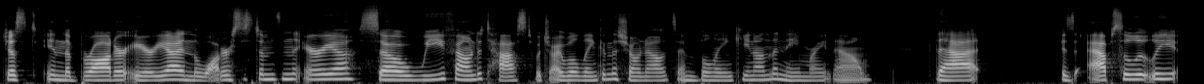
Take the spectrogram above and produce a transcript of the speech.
just in the broader area and the water systems in the area. So we found a test, which I will link in the show notes. I'm blanking on the name right now, that is absolutely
